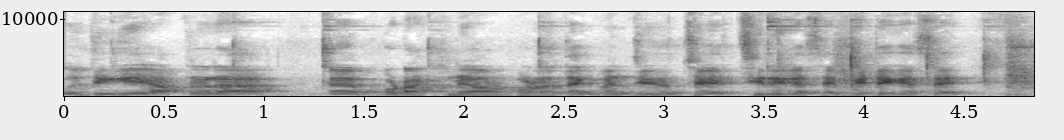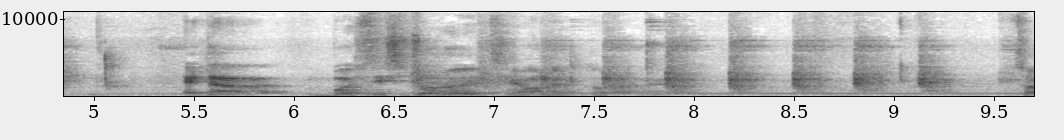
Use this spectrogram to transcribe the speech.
ওইদিকে আপনারা প্রোডাক্ট নেওয়ার পরে দেখবেন যে হচ্ছে ছিঁড়ে গেছে, ফেটে গেছে। এটার বৈশিষ্ট্য রয়েছে অনেক ধরনের। সো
